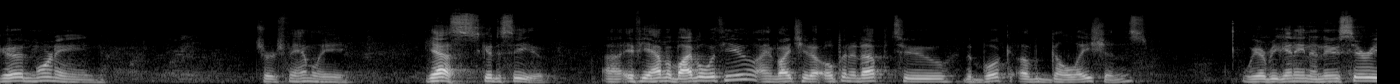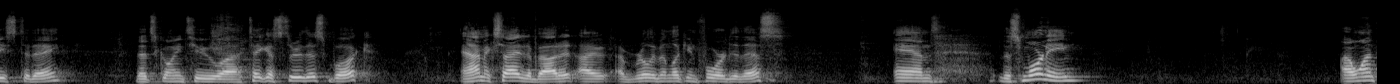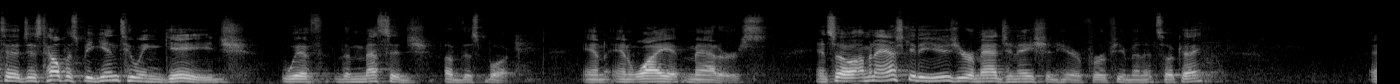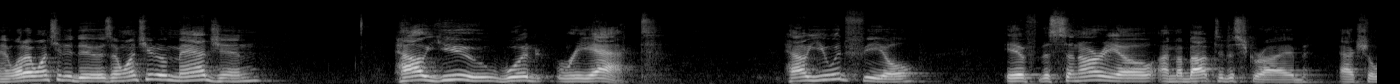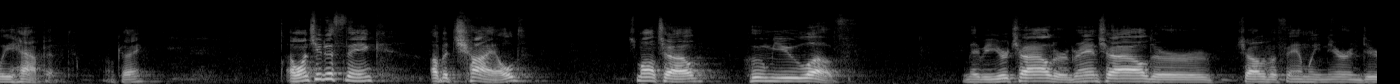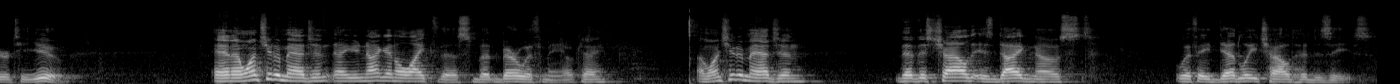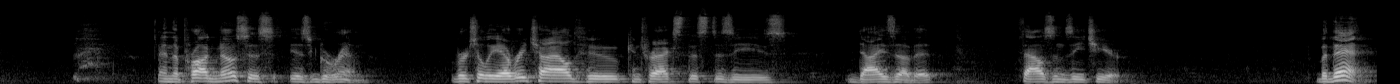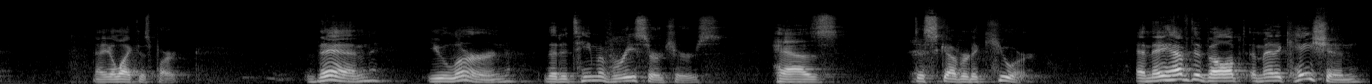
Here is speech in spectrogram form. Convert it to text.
Good morning, church family. Yes, good to see you. Uh, if you have a Bible with you, I invite you to open it up to the book of Galatians. We are beginning a new series today that's going to uh, take us through this book, and I'm excited about it. I, I've really been looking forward to this. And this morning, I want to just help us begin to engage with the message of this book and, and why it matters. And so I'm going to ask you to use your imagination here for a few minutes, okay? And what I want you to do is I want you to imagine how you would react, how you would feel if the scenario I'm about to describe actually happened, okay? I want you to think of a child, small child, whom you love. Maybe your child or a grandchild or child of a family near and dear to you. And I want you to imagine, now you're not going to like this, but bear with me, okay? I want you to imagine that this child is diagnosed with a deadly childhood disease. And the prognosis is grim. Virtually every child who contracts this disease dies of it, thousands each year. But then, now you'll like this part, then you learn that a team of researchers has discovered a cure. And they have developed a medication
